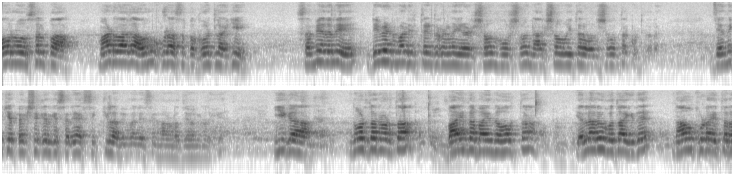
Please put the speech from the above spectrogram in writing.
ಅವರು ಸ್ವಲ್ಪ ಮಾಡುವಾಗ ಅವರು ಕೂಡ ಸ್ವಲ್ಪ ಗೋಟ್ಲಾಗಿ ಸಮಯದಲ್ಲಿ ಡಿವೈಡ್ ಮಾಡಿ ಥಿಯೇಟರ್ಗಳನ್ನ ಎರಡು ಶೋ, ಮೂರು ಶೋ, ನಾಲ್ಕು ಶೋ, ಈ ಥರ ಒಂದು ಶೋ ಅಂತ ಕೊಟ್ಟಿದ್ದಾರೆ. ಜನಕ್ಕೆ ಪ್ರೇಕ್ಷಕರಿಗೆ ಸರಿಯಾಗಿ ಸಿಕ್ಕಿಲ್ಲ ಅಭಿಮಾನಿ ಸಿನಿಮಾ ನೋಡೋ ದೇವರುಗಳಿಗೆ. ಈಗ ನೋಡ್ತಾ ನೋಡ್ತಾ, ಬಾಯಿಂದ ಬಾಯಿಂದ ಹೋಗ್ತಾ, ಎಲ್ಲರಿಗೂ ಗೊತ್ತಾಗಿದೆ, ನಾವು ಕೂಡ ಈ ಥರ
